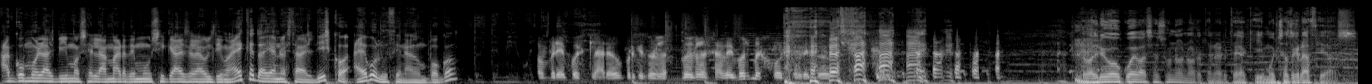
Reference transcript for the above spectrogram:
a como las vimos en la mar de músicas la última vez, que todavía no estaba el disco? ¿Ha evolucionado un poco? Hombre, pues claro, porque nos, nos lo sabemos mejor sobre todo. Rodrigo Cuevas, es un honor tenerte aquí. Muchas gracias.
